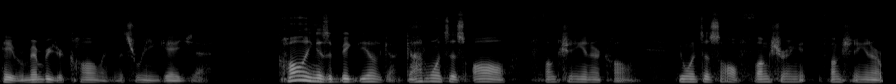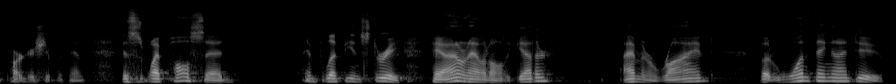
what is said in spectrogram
Hey, remember your calling. Let's re engage that. Calling is a big deal to God. God wants us all functioning in our calling. He wants us all functioning, functioning in our partnership with Him. This is why Paul said in Philippians 3 Hey, I don't have it all together, I haven't arrived, but one thing I do,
